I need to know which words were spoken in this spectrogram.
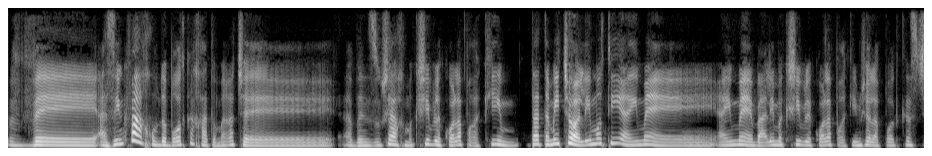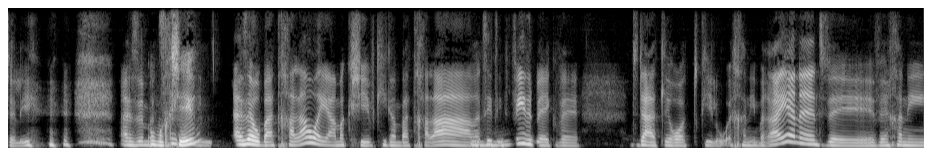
ואז אם כבר אנחנו מדברות ככה, את אומרת שהבן זוג שלך מקשיב לכל הפרקים. אתה תמיד שואלים אותי האם, אה, האם אה, בעלי מקשיב לכל הפרקים של הפודקאסט שלי. אז זה הוא מצחיק. מקשיב? אז זהו, בהתחלה הוא היה מקשיב, כי גם בהתחלה רציתי מהמם. פידבק, ואת יודעת, לראות כאילו איך אני מראיינת, ו- ואיך אני,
